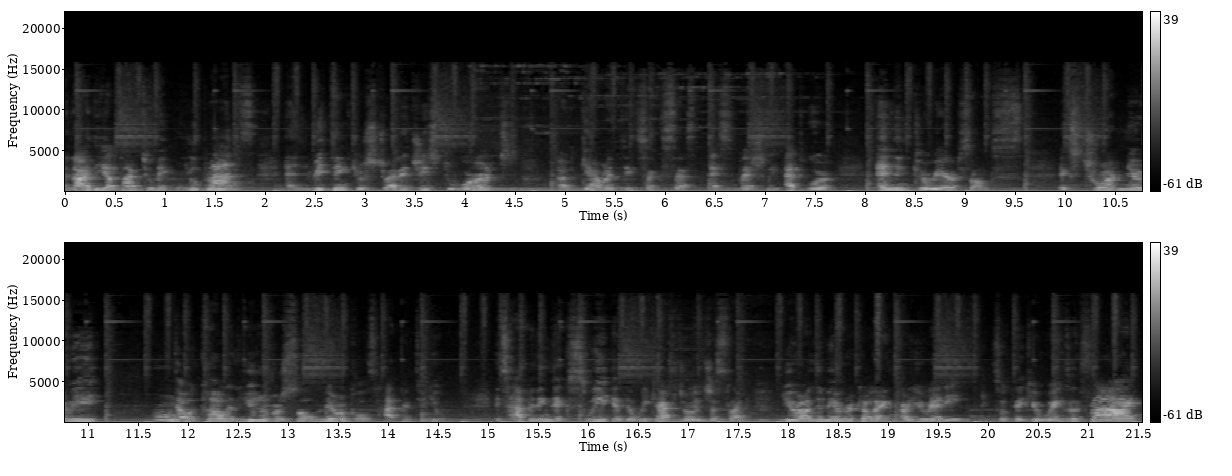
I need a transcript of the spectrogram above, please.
An ideal time to make new plans and rethink your strategies towards a guaranteed success, especially at work and in career. Some extraordinary, hmm, I would call it universal miracles happen to you. It's happening next week and the week after. It's just like you're on the miracle lane. Are you ready? So take your wings and fly.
